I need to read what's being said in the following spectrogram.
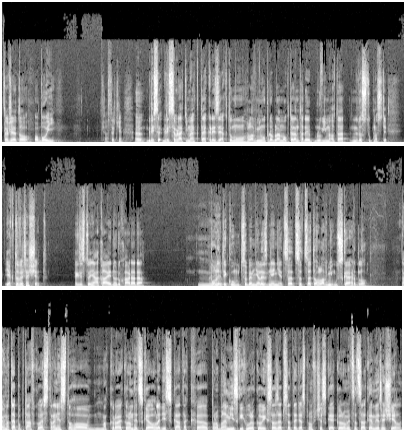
Takže je to obojí. Částečně. Eh, když se, když se vrátíme k té krizi a k tomu hlavnímu problému, o kterém tady mluvíme, o té nedostupnosti, jak to vyřešit? Existuje nějaká jednoduchá rada? My... Politikům, co by měli změnit? Co, co, co je to hlavní úzké hrdlo? Tak na té poptávkové straně z toho makroekonomického hlediska, tak eh, problém nízkých úrokových sazeb se teď aspoň v české ekonomice celkem vyřešil.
